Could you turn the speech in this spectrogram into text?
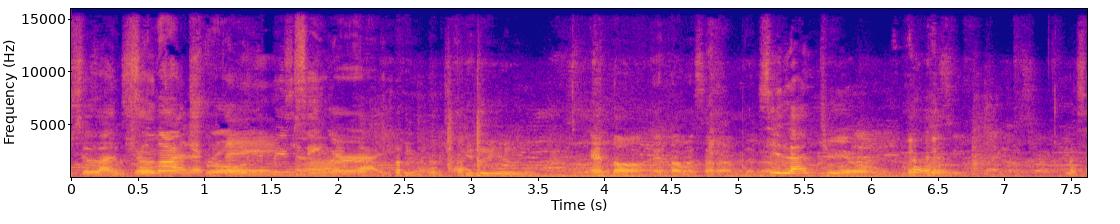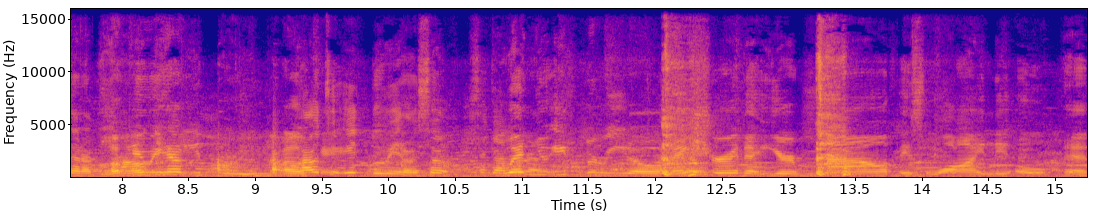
Cilantro, kind Cilantro, thing. yun ba yung singer? Sino yun? Ito, ito masarap talaga. Cilantro. Masarap. Okay, we have How to Okay. eat burrito. So. When you eat burrito, make sure that your mouth is widely open.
